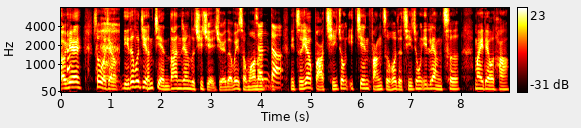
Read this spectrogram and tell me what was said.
，OK，所以我讲你的问题很简单，这样子去解决的，为什么呢？真的，你只要把其中一间房子或者其中一辆车卖掉它，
